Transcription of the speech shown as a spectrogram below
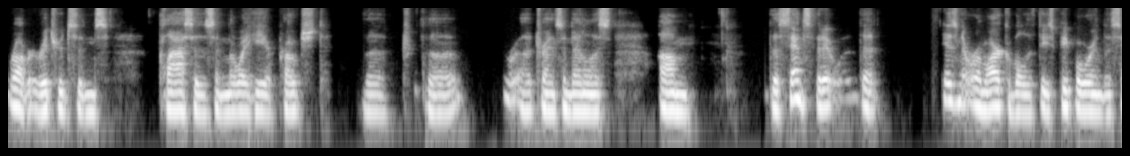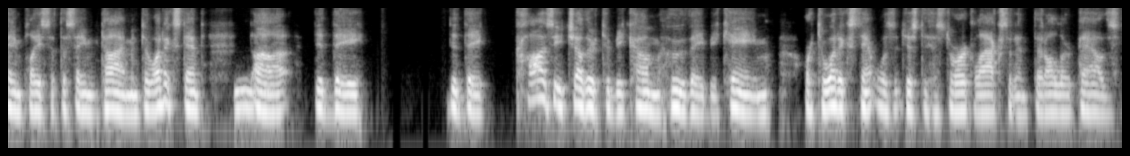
Robert Richardson's classes and the way he approached the the uh, transcendentalists. Um, the sense that it that isn't it remarkable that these people were in the same place at the same time? And to what extent mm. uh, did they did they cause each other to become who they became, or to what extent was it just a historical accident that all their paths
